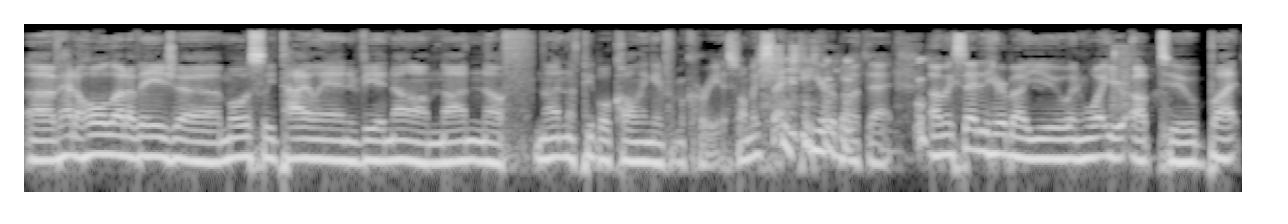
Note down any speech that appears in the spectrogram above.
Uh, I've had a whole lot of Asia, mostly Thailand and Vietnam. Not enough, not enough people calling in from Korea. So I'm excited to hear about that. I'm excited to hear about you and what you're up to. But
